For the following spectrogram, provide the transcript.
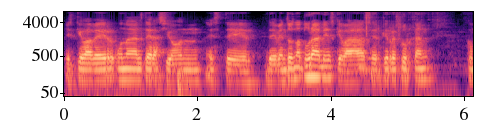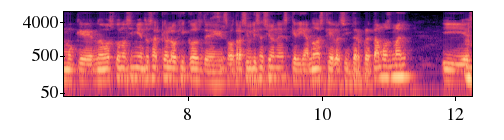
es que va a haber una alteración este, de eventos naturales que va a hacer que resurjan como que nuevos conocimientos arqueológicos de Sí. otras civilizaciones que digan, no, es que los interpretamos mal y es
